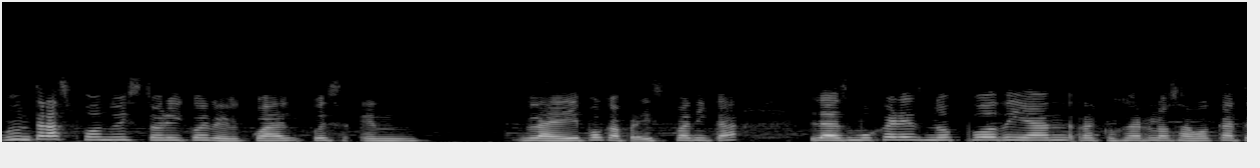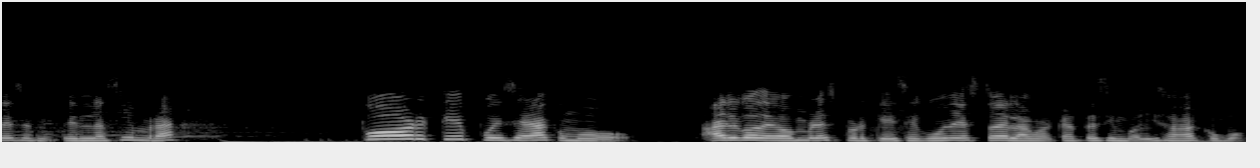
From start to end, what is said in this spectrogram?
un trasfondo histórico en el cual pues en la época prehispánica las mujeres no podían recoger los aguacates en la siembra porque pues era como algo de hombres porque según esto el aguacate simbolizaba como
